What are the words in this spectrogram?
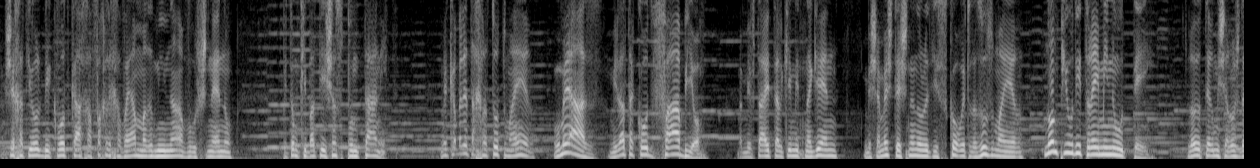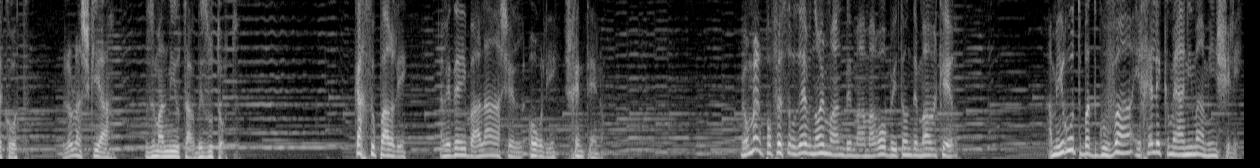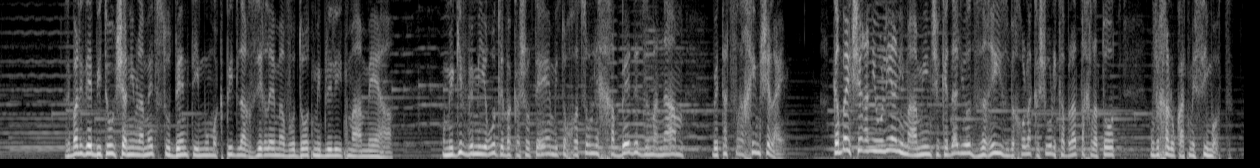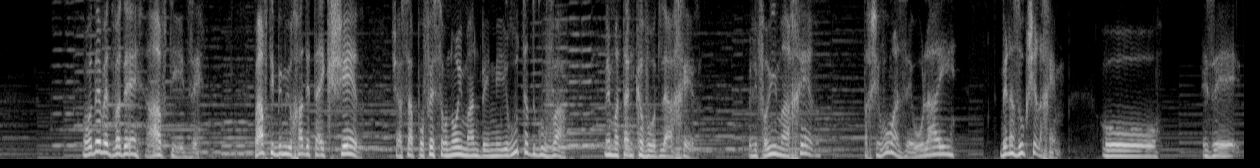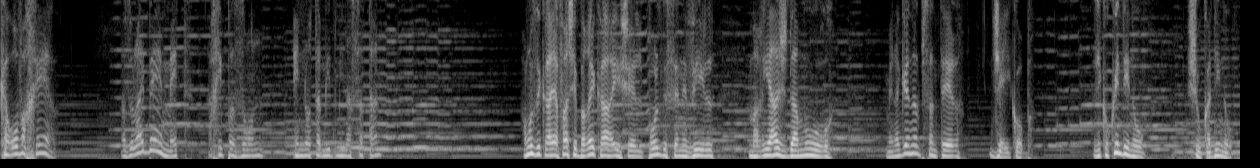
המשך הטיול בעקבות כך הפך לחוויה מרנינה עבור שנינו. פתאום קיבלתי אישה ספונטנית, מקבלת החלטות מהר, ומאז מילת הקוד פאביו במבטא האיטלקי מתנגן משמשת שנינו לתזכורת לזוז מהר, נון פיודי טרי מינוטי, לא יותר משלוש דקות, ולא להשקיע זמן מיותר בזוטות. כך סופר לי על ידי בעלה של אורלי, שכנתנו. ואומר פרופסור זאב נוימן במאמרו בעיתון דה מרקר, המהירות בתגובה היא חלק מהאני מאמין שלי. זה בא לידי ביטוי כשאני מלמד סטודנטים ומקפיד להחזיר להם עבודות מבלי להתמהמה. ומגיב במהירות לבקשותיהם מתוך רצון לכבד את זמנם ואת הצרכים שלהם. גם בהקשר הניהולי אני מאמין שכדאי להיות זריז בכל הקשור לקבלת החלטות ובחלוקת משימות. ועודה ותוודה, אהבתי את זה. ואהבתי במיוחד את ההקשר שעשה פרופסור נוימן במהירות התגובה למתן כבוד לאחר. ולפעמים האחר, תחשבו על זה, הוא אולי בן הזוג שלכם, או איזה קרוב אחר. אז אולי באמת החיפזון אינו תמיד מן השטן? המוזיקה היפה שברקע היא של פול דה סנביל, Mariage d'Amour, מנגן על פסנתר, ג'ייקוב. זיקוקין דינו, שוקה דינו.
